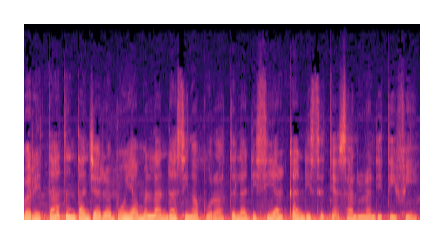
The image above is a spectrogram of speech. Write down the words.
Berita tentang jerebu yang melanda Singapura telah disiarkan di setiap saluran di TV.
